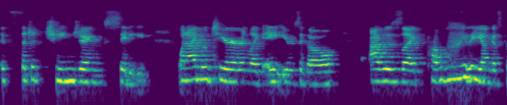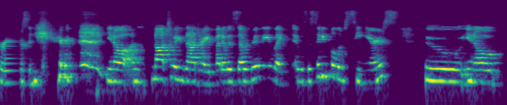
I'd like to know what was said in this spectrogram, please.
it's such a changing city when I moved here like eight years ago, I was like probably the youngest person here, you know, um, not to exaggerate, but it was a really like, it was a city full of seniors who, you know,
